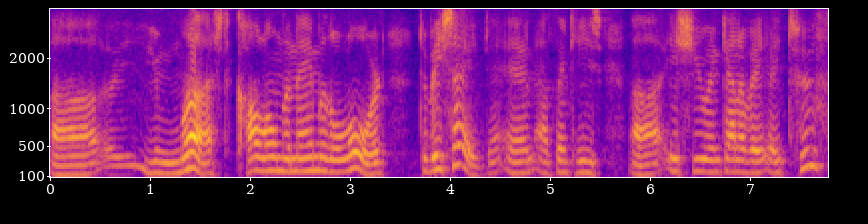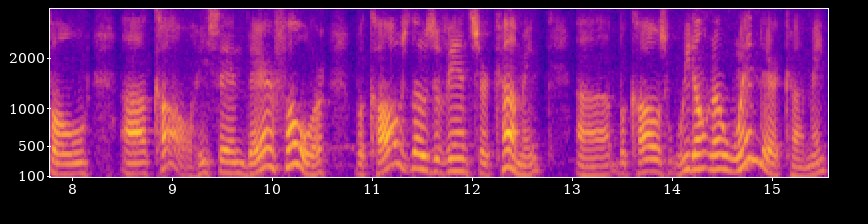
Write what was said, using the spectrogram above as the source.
uh, you must call on the name of the Lord to be saved. And I think he's uh, issuing kind of a, a twofold uh, call. He's saying, therefore, because those events are coming, uh, because we don't know when they're coming.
